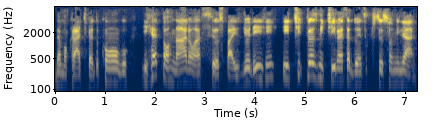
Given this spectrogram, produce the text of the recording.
Democrática do Congo, e retornaram a seus países de origem e transmitiram essa doença para os seus familiares.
